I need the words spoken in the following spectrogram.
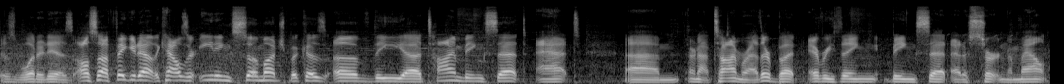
is what it is. Also, I figured out the cows are eating so much because of the uh, time being set at, um, or not time rather, but everything being set at a certain amount.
